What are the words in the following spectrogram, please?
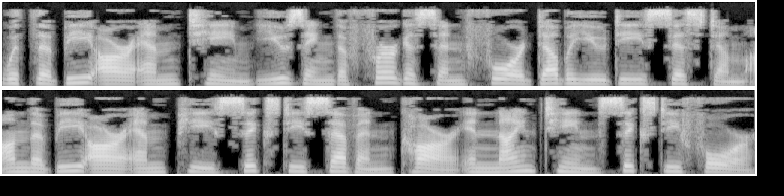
with the BRM team using the Ferguson 4WD system on the BRM P67 car in 1964.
